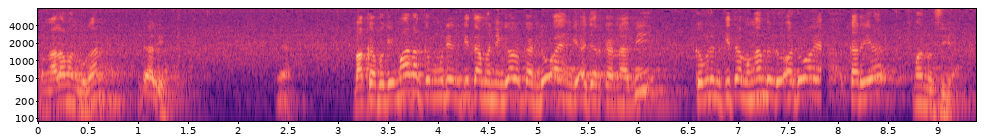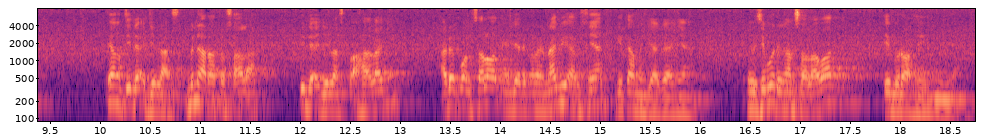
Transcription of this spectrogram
Pengalaman bukan dalil. Ya. Maka bagaimana kemudian kita meninggalkan doa yang diajarkan Nabi, kemudian kita mengambil doa-doa yang karya manusia yang tidak jelas, benar atau salah, tidak jelas pahalanya. Adapun salawat yang diajarkan oleh Nabi harusnya kita menjaganya. Disebut dengan salawat Ibrahimiyah.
